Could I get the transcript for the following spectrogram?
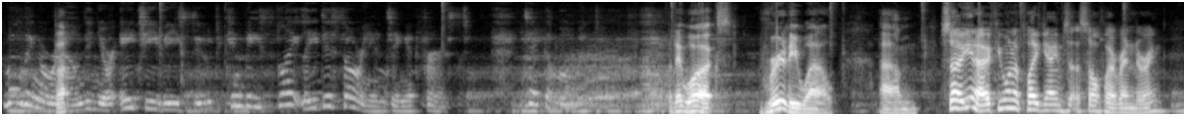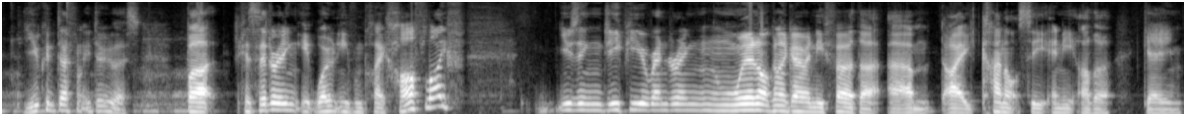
Moving around in your HEV suit can be slightly disorienting at first. Take a moment. But it works really well. Um, so, you know, if you want to play games that are software rendering, you can definitely do this. But considering it won't even play Half Life using GPU rendering, we're not going to go any further. Um, I cannot see any other game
